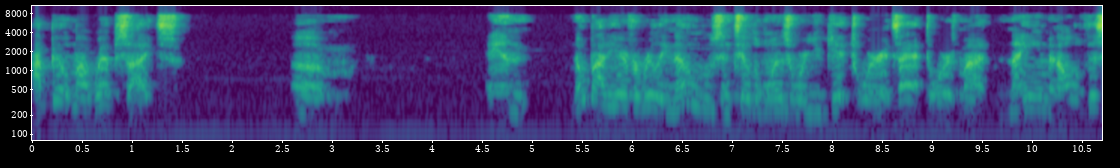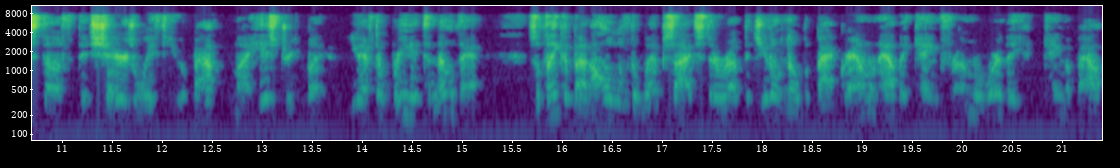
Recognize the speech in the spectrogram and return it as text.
I built my websites um, and nobody ever really knows until the ones where you get to where it's at, to where's my name and all of this stuff that shares with you about my history. But you have to read it to know that. So think about all of the websites that are up that you don't know the background on how they came from or where they came about.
